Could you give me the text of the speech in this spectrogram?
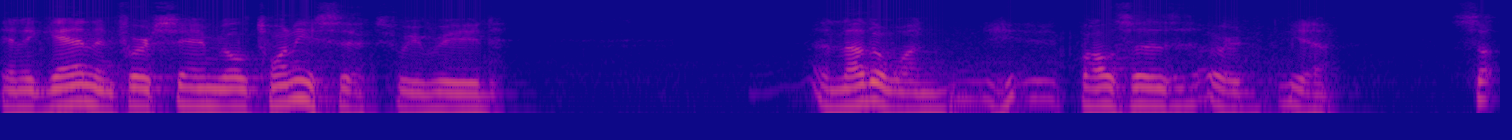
And again in 1 Samuel 26, we read another one. Paul says, or yeah, so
